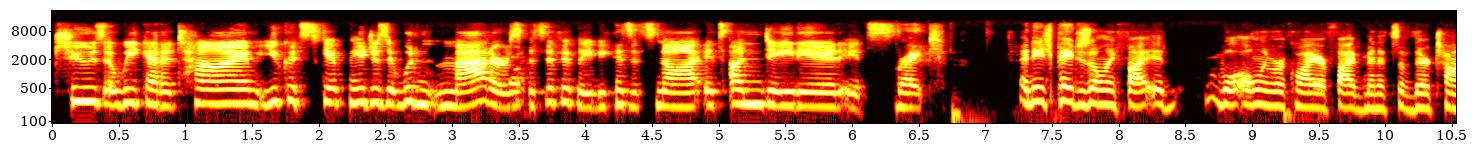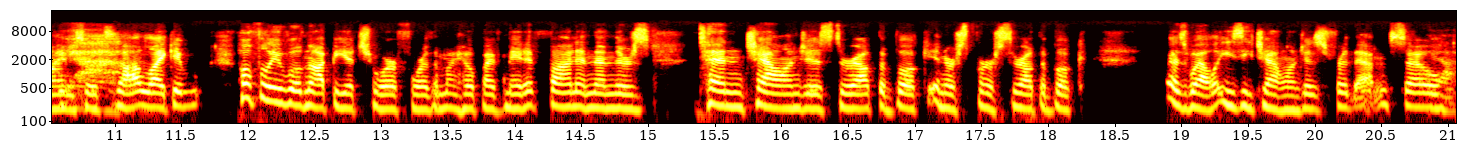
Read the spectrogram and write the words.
choose a week at a time. You could skip pages. It wouldn't matter specifically because it's not, it's undated. It's right. And each page is only five, it will only require five minutes of their time. Yeah. So it's not like it, hopefully, it will not be a chore for them. I hope I've made it fun. And then there's 10 challenges throughout the book, interspersed throughout the book as well easy challenges for them so yeah.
